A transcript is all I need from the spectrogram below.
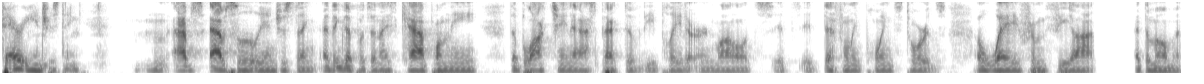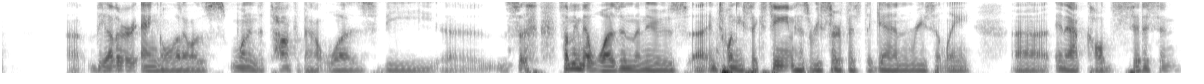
very interesting. Mm-hmm. Abs- absolutely interesting. I think that puts a nice cap on the the blockchain aspect of the play to earn model. It's it's it definitely points towards away from fiat at the moment. Uh, the other angle that I was wanting to talk about was the uh, something that was in the news uh, in 2016 has resurfaced again recently. Uh, an app called Citizen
